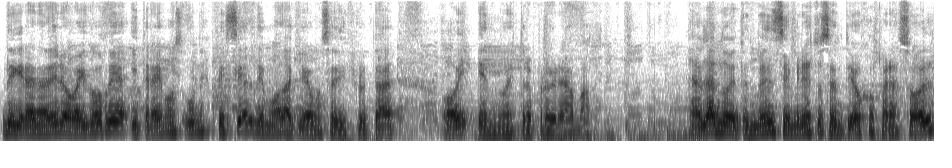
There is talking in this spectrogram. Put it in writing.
de Granadero Baigorria y traemos un especial de moda que vamos a disfrutar hoy en nuestro programa. Hablando de tendencia, mira estos anteojos para sol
